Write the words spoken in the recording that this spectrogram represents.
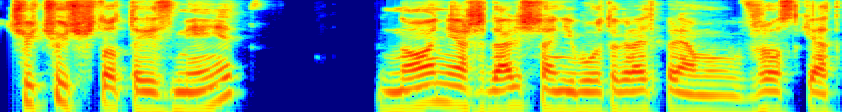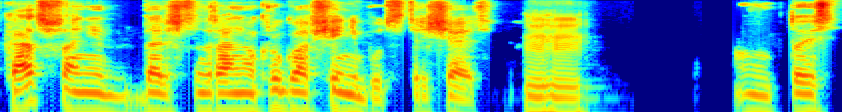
чуть-чуть что-то изменит, но не ожидали, что они будут играть прям в жесткий откат, что они дальше центрального круга вообще не будут встречать. Мгм. То есть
